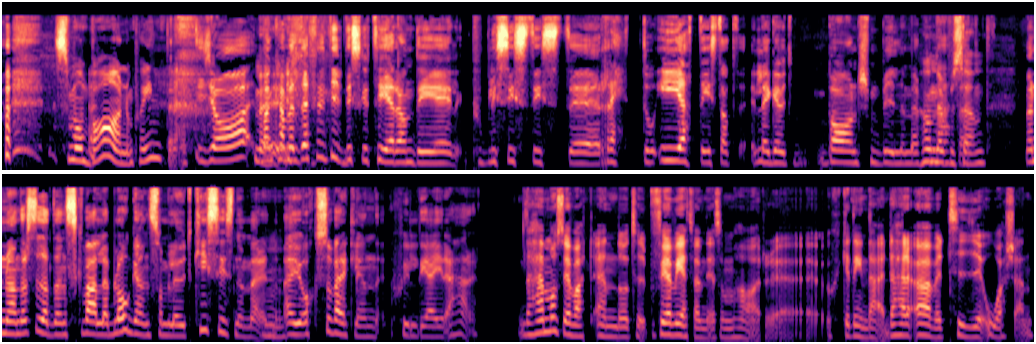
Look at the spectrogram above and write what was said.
små barn på internet? Ja, man kan väl definitivt diskutera om det är publicistiskt eh, rätt och etiskt att lägga ut barns mobilnummer på 100 nätet. procent. Men å andra sidan den skvallerbloggen som la ut Kissys nummer Mm. är ju också verkligen skyldiga i det här. Det här måste ju ha varit ändå typ, för jag vet vem det är som har eh, skickat in det här. Det här är över tio år sedan.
